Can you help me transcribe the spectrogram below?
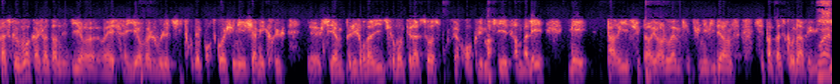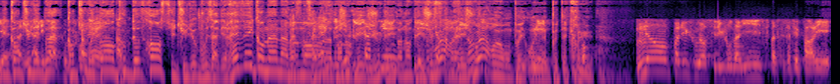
Parce que moi, quand j'entendais dire euh, ouais, ça y est, on va jouer le titre ou n'importe quoi, je n'ai jamais cru. Euh, c'est un peu les journalistes qui ont monté la sauce pour faire croire que les Marseillais s'emballaient. Mais Paris est supérieur à l'OM, c'est une évidence. C'est pas parce qu'on a réussi. Ouais, mais quand à, tu à les bats, quand tu les bats en Coupe de France, tu, tu, vous avez rêvé quand même à un moment. Euh, les, pendant- les- les- pendant les quelques joueurs, les joueurs, eux, on peut, on Mais- est peut-être cru. Non, pas les joueurs, c'est les journalistes, parce que ça fait parler.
